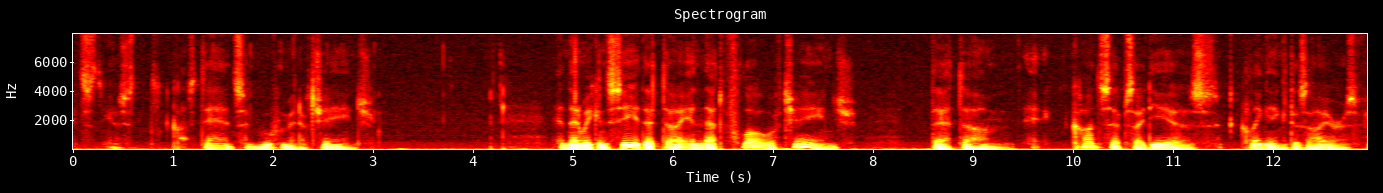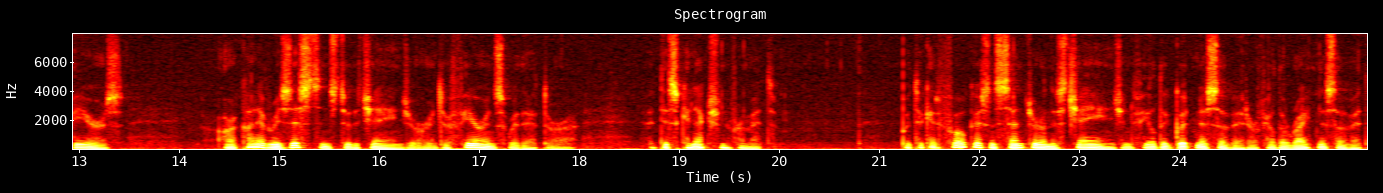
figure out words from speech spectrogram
It's you know, just dance and movement of change. And then we can see that uh, in that flow of change, that um, concepts, ideas, clinging, desires, fears, are kind of resistance to the change or interference with it or a disconnection from it. But to get focused and centered on this change and feel the goodness of it or feel the rightness of it,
